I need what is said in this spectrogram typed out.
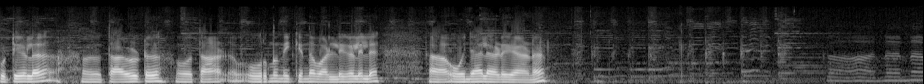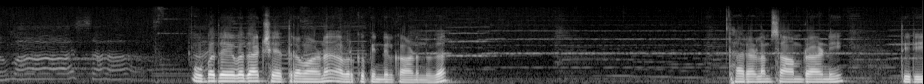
കുട്ടികൾ താഴോട്ട് ഊർന്നു നിൽക്കുന്ന വള്ളികളിൽ ഊഞ്ഞാലാടുകയാണ്. ഉപദേവതാ ക്ഷേത്രമാണ് അവർക്ക് പിന്നിൽ കാണുന്നത്. ധാരാളം സാമ്പ്രാണി തിരി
